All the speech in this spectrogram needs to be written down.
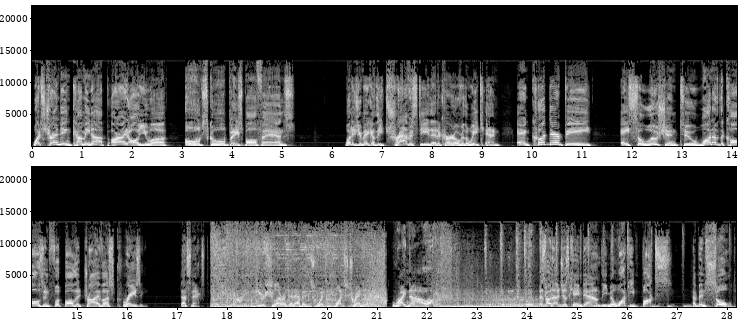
What's trending coming up? All right, all you uh, old school baseball fans, what did you make of the travesty that occurred over the weekend? And could there be a solution to one of the calls in football that drive us crazy? That's next. Here's Schlereth and Evans with What's Trending right now. This one uh, just came down. The Milwaukee Bucks have been sold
